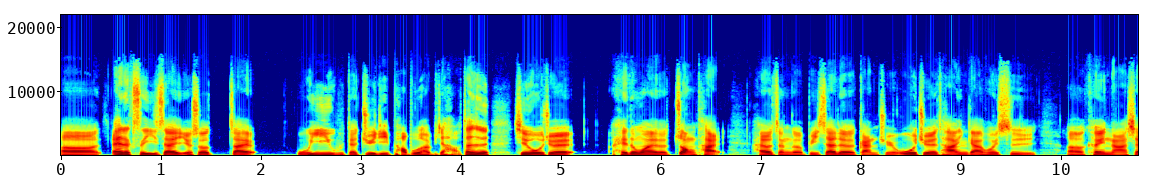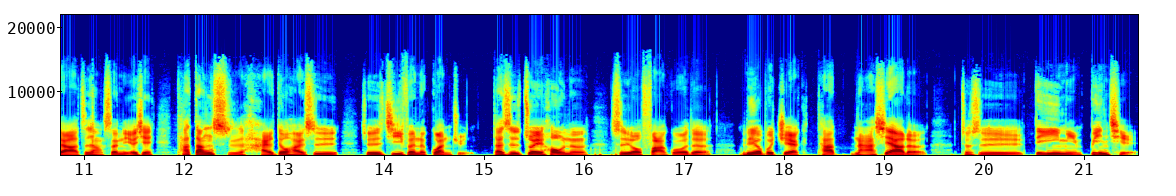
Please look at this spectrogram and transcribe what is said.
呃 Alex E 在有时候在五一五的距离跑步还比较好，但是其实我觉得 Hayden White 的状态。还有整个比赛的感觉，我觉得他应该会是呃可以拿下这场胜利，而且他当时还都还是就是积分的冠军，但是最后呢是由法国的 Leo b j a c k 他拿下了就是第一名，并且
